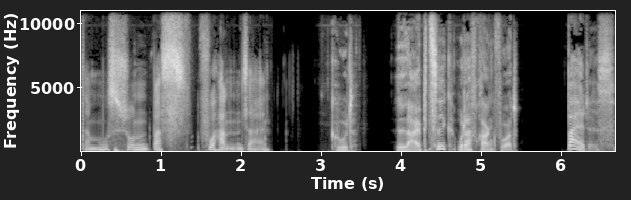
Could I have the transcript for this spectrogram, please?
Da muss schon was vorhanden sein. Gut. Leipzig oder Frankfurt? Beides.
